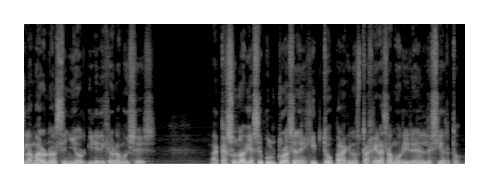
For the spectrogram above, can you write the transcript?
clamaron al Señor y le dijeron a Moisés, ¿Acaso no había sepulturas en Egipto para que nos trajeras a morir en el desierto?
